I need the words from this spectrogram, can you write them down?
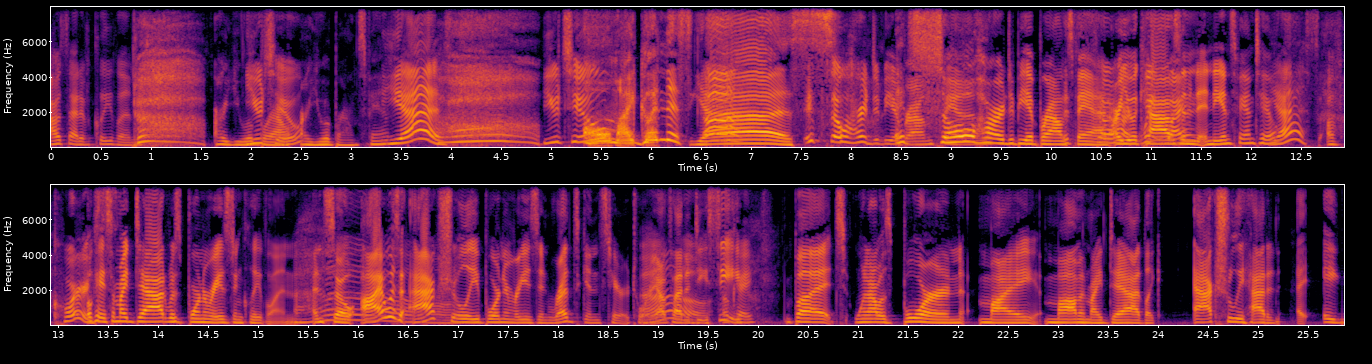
Outside of Cleveland. Are you a You Brown, too? Are you a Browns fan? yes. You too? Oh my goodness. Yes. It's so hard to be a It's Browns so fan. hard to be a Browns It's fan. so Are you a hard. Wait, Cavs and an Indians fan too? Yes, of course. Okay, so my dad was born and raised in Cleveland. And so I was actually born and raised in Redskins territory outside of Oh, DC. okay. But when I was born, my mom and my dad like actually had an, a,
